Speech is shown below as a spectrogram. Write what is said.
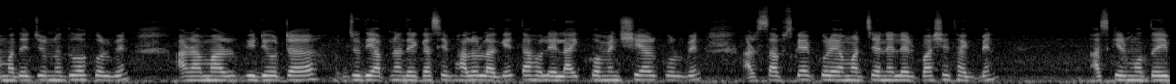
আমাদের জন্য দোয়া করবেন। আর আমার ভিডিওটা যদি আপনাদের কাছে ভালো লাগে, তাহলে লাইক কমেন্ট শেয়ার করবেন আর সাবস্ক্রাইব করে আমার চ্যানেলের পাশে থাকবেন। আজকের মতো এই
